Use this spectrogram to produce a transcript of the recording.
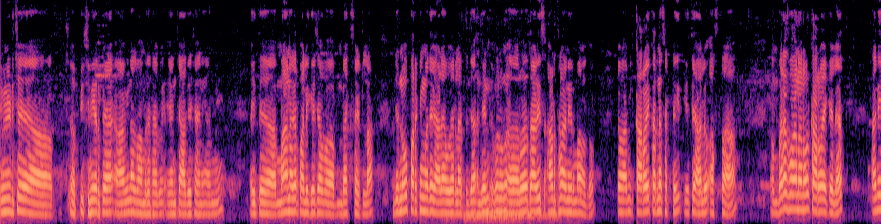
युनिटचे पी सिनियर अविनाश भांबरे साहेब यांच्या आदेशाने आम्ही इथे महानगरपालिकेच्या बॅक साईडला जे नो पार्किंगमध्ये गाड्या वगैरे लागतात ज्या जेणेकरून रहदारीस अडथळा निर्माण होतो तेव्हा आम्ही कारवाई करण्यासाठी इथे आलो असता बऱ्याच वाहनांवर कारवाई केल्यात. आणि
